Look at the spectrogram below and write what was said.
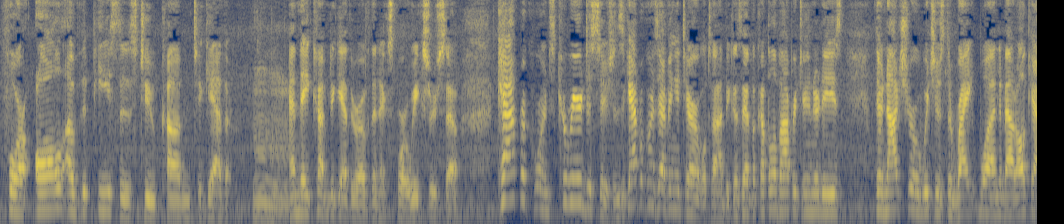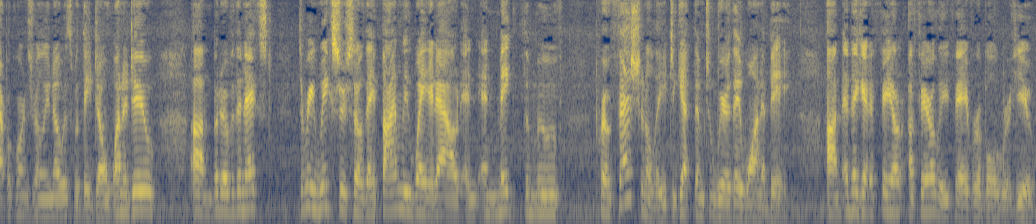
for all of the pieces to come together. And they come together over the next four weeks or so. Capricorn's career decisions. The Capricorn's having a terrible time because they have a couple of opportunities. They're not sure which is the right one. About all Capricorns really know is what they don't want to do. Um, but over the next three weeks or so, they finally weigh it out and, and make the move professionally to get them to where they want to be. Um, and they get a, fair, a fairly favorable review.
